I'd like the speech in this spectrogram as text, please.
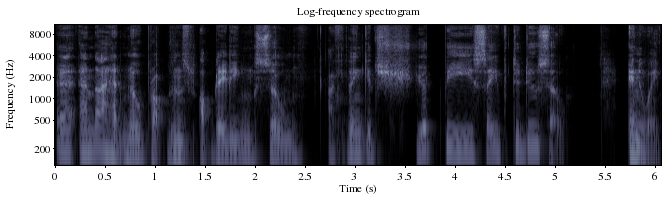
Uh, and I had no problems updating, so I think it should be safe to do so. Anyway,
